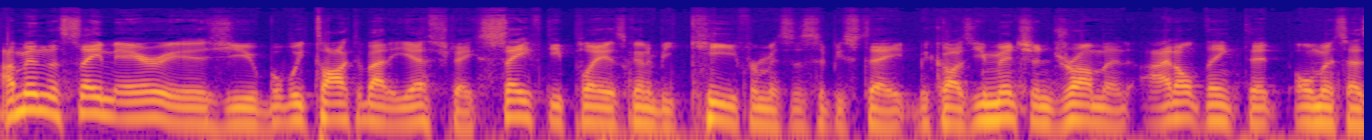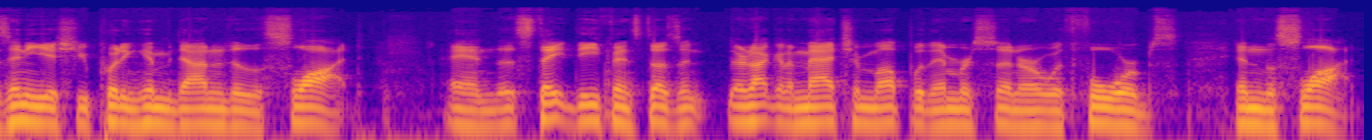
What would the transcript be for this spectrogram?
I'm in the same area as you, but we talked about it yesterday. Safety play is going to be key for Mississippi State because you mentioned Drummond. I don't think that Ole Miss has any issue putting him down into the slot, and the state defense doesn't. They're not going to match him up with Emerson or with Forbes in the slot.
